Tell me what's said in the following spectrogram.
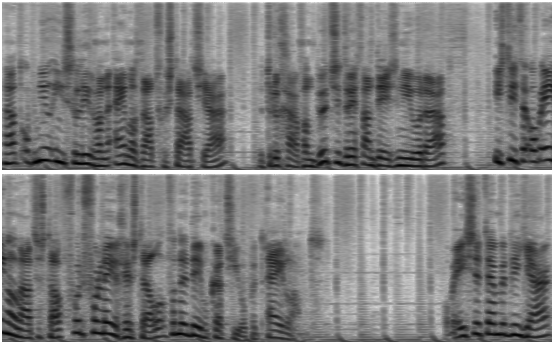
Na het opnieuw installeren van de eilandsraad voor staatsjaar, de teruggaan van het budgetrecht aan deze nieuwe raad is dit de op één laatste stap voor het volledige herstel van de democratie op het eiland. Op 1 september dit jaar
